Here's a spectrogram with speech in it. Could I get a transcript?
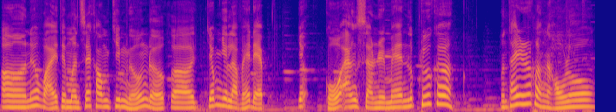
Ờ nếu vậy thì mình sẽ không chiêm ngưỡng được uh, giống như là vẻ đẹp của Ancient Remain lúc trước á mình thấy rất là ngầu luôn.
